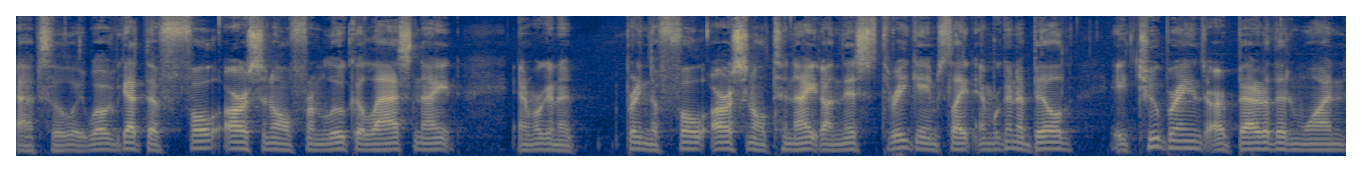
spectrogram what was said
Absolutely. Well, we've got the full arsenal from Luka last night, and we're gonna bring the full arsenal tonight on this three-game slate, and we're gonna build a two brains are better than one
